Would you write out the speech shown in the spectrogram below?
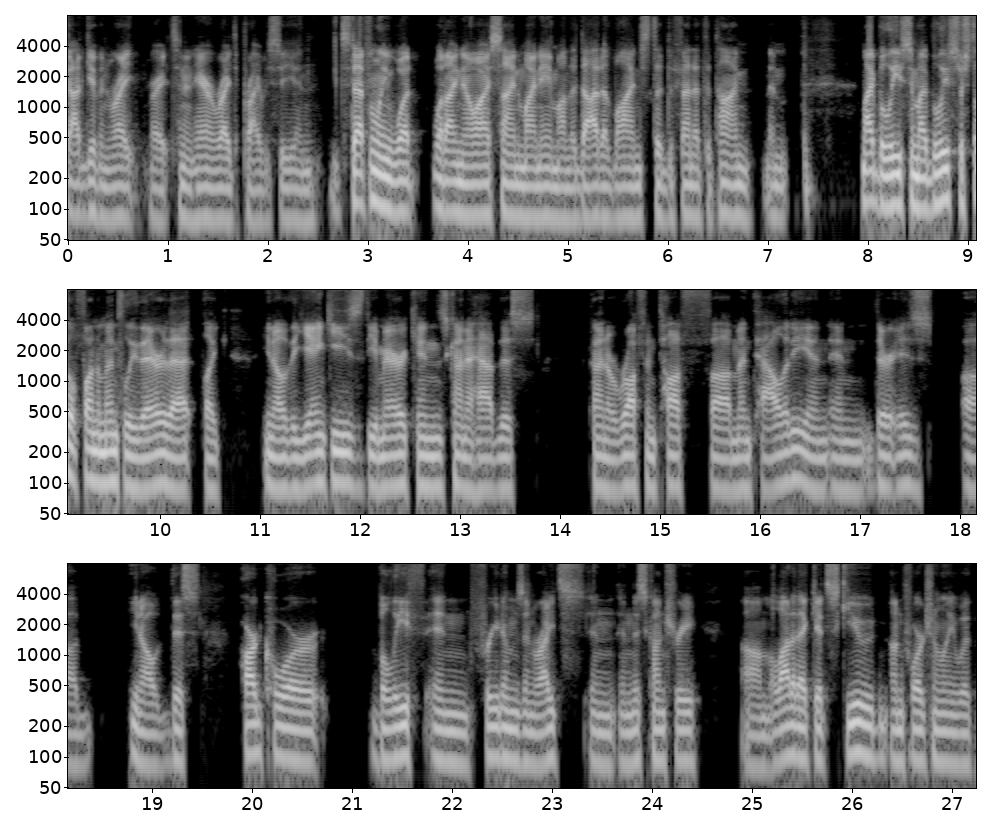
God-given right, right? It's an inherent right to privacy, and it's definitely what what I know. I signed my name on the dotted lines to defend at the time, and my beliefs and my beliefs are still fundamentally there. That like you know the Yankees, the Americans, kind of have this kind of rough and tough uh, mentality, and and there is uh, you know this hardcore belief in freedoms and rights in in this country. Um, a lot of that gets skewed, unfortunately, with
